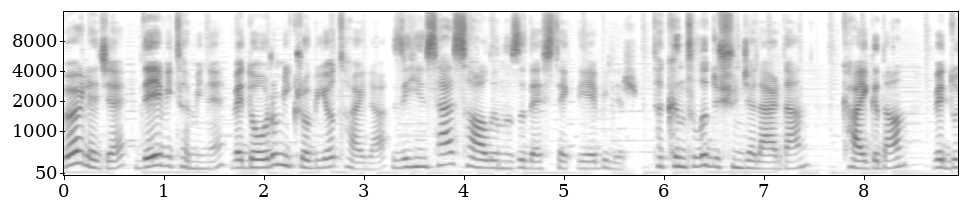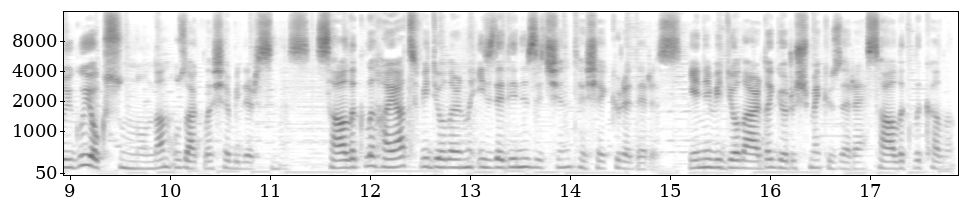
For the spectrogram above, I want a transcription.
Böylece D vitamini ve doğru mikrobiyotayla zihinsel sağlığınızı destekleyebilir. Takıntılı düşüncelerden, kaygıdan ve duygu yoksunluğundan uzaklaşabilirsiniz. Sağlıklı hayat videolarını izlediğiniz için teşekkür ederiz. Yeni videolarda görüşmek üzere. Sağlıklı kalın.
